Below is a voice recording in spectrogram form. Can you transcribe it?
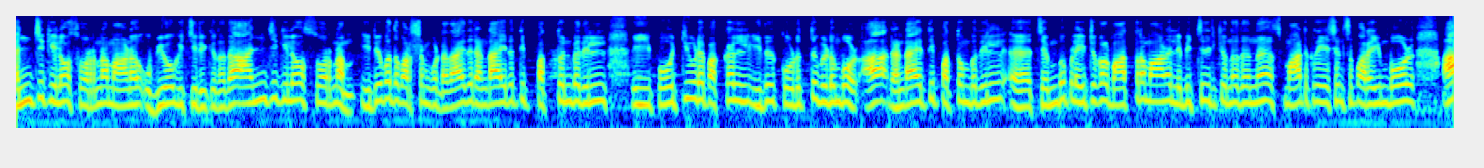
അഞ്ച് കിലോ സ്വർണമാണ് ഉപയോഗിച്ചിരിക്കുന്നത്. അഞ്ച് കിലോ സ്വർണം ഇരുപത് വർഷം കൊണ്ട് അതായത് രണ്ടായിരത്തി പത്തൊൻപതിൽ ഈ പോറ്റിയുടെ പക്കൽ ഇത് കൊടുത്തു വിടുമ്പോൾ ആ രണ്ടായിരത്തി പത്തൊമ്പതിൽ ചെമ്പ് പ്ലേറ്റുകൾ മാത്രമാണ് ലഭിച്ചിരിക്കുന്നതെന്ന് സ്മാർട്ട് ക്രിയേഷൻസ് പറയുമ്പോൾ ആ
